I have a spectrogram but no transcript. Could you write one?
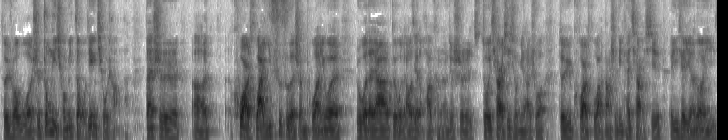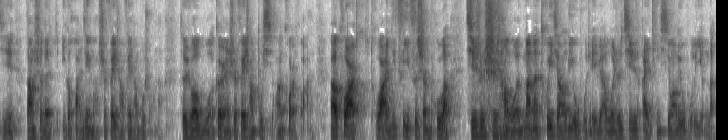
所以说我是中立球迷走进球场的，但是呃，库尔图瓦一次次的神扑啊，因为。如果大家对我了解的话，可能就是作为切尔西球迷来说，对于库尔图瓦当时离开切尔西的一些言论以及当时的一个环境吧，是非常非常不爽的。所以说我个人是非常不喜欢库尔图瓦的。然后库尔图瓦一次一次神扑吧，其实是让我慢慢推向了利物浦这一边。我是其实还是挺希望利物浦赢的。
